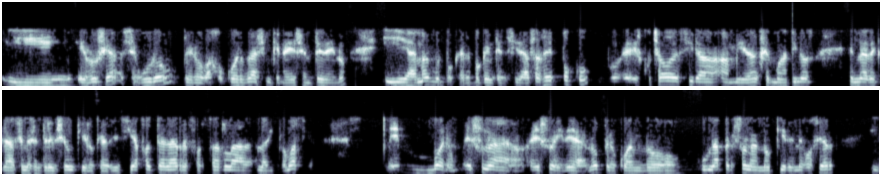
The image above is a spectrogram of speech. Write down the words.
y, Rusia, seguro, pero bajo cuerda, sin que nadie se entere, ¿no? Y además muy poca, de poca intensidad. Hace poco he escuchado decir a, Miguel Ángel Moratinos en unas declaraciones en televisión que lo que hacía falta era reforzar la, diplomacia. Eh, bueno, es una, es una idea, ¿no? Pero cuando una persona no quiere negociar y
